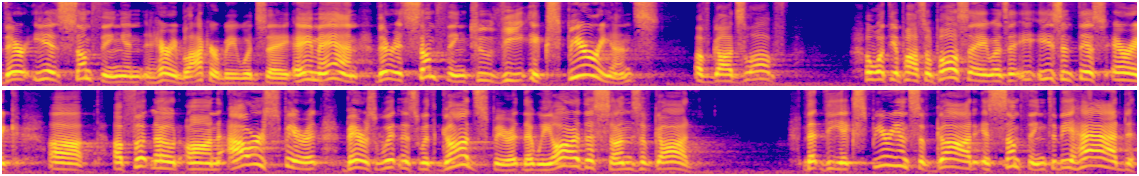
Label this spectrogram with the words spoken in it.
there is something, and Harry Blackerby would say, Amen, there is something to the experience of God's love. What the Apostle Paul say was, Isn't this, Eric, uh, a footnote on our spirit bears witness with God's spirit that we are the sons of God? That the experience of God is something to be had.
